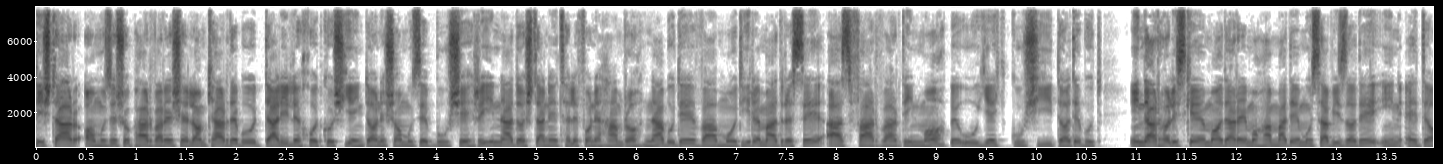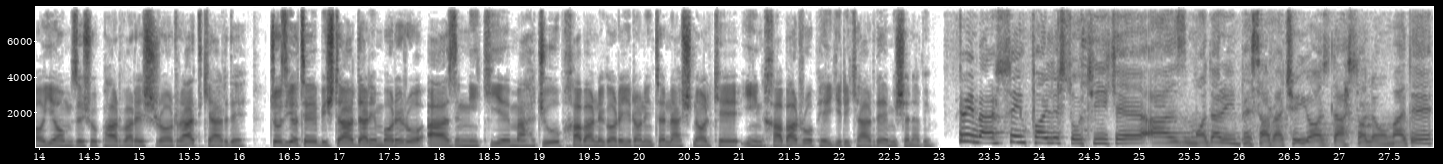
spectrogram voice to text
پیشتر آموزش و پرورش اعلام کرده بود دلیل خودکشی این دانش آموز بوشهری نداشتن تلفن همراه نبوده و مدیر مدرسه از فروردین ماه به او یک گوشی داده بود. این در حالی است که مادر محمد موسوی زاده این ادعای آموزش و پرورش را رد کرده. جزئیات بیشتر در این باره رو از نیکی محجوب خبرنگار ایران اینترنشنال که این خبر رو پیگیری کرده میشنویم. ببین بر این فایل صوتی که از مادر این پسر بچه 11 ساله اومده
